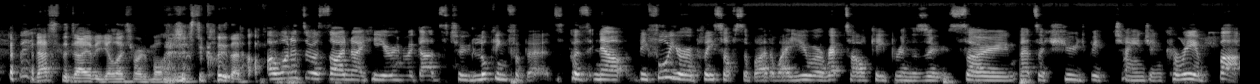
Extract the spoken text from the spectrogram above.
That's the day of a yellow throated miner, just to clear that up. I want to do a side note here in regards to looking for birds. Because now, before you were a police officer, by the way, you were a reptile keeper in the zoos. So that's a huge, big change in career. But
